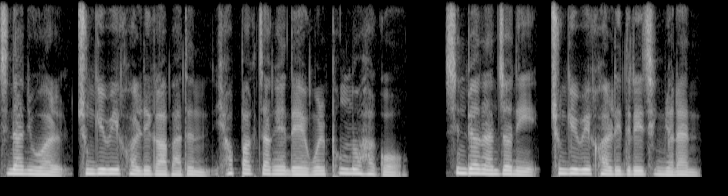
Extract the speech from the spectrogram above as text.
지난 6월 중기위 관리가 받은 협박장의 내용을 폭로하고 신변 안전이 중기위 관리들이 직면한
